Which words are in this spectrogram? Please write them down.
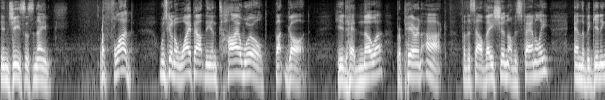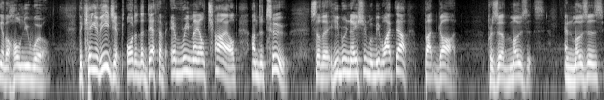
in Jesus' name. A flood was going to wipe out the entire world but God. He had had Noah prepare an ark for the salvation of his family and the beginning of a whole new world. The king of Egypt ordered the death of every male child under two so the Hebrew nation would be wiped out. But God preserved Moses, and Moses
